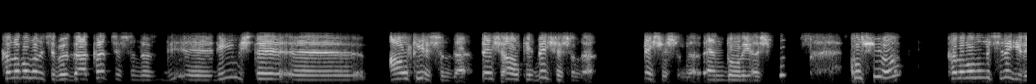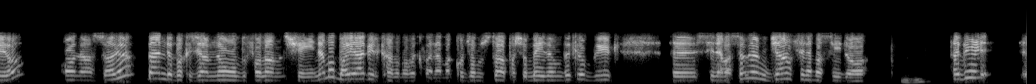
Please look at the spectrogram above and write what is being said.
kalabalığın içinde böyle daha kaç yaşında e, diyeyim işte e, 6 yaşında, 5 6 5 yaşında. 5 yaşında en doğru yaş bu. Koşuyor, kalabalığın içine giriyor. Ondan sonra ben de bakacağım ne oldu falan şeyin ama bayağı bir kalabalık var ama Koca Mustafa Paşa Meydanı'ndaki o büyük e, sinema sanıyorum can sinemasıydı o. hı. Tabii e,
